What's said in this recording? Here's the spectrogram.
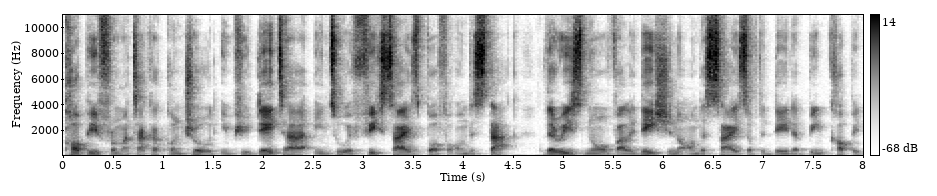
copy from attacker controlled input data into a fixed size buffer on the stack. There is no validation on the size of the data being copied.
